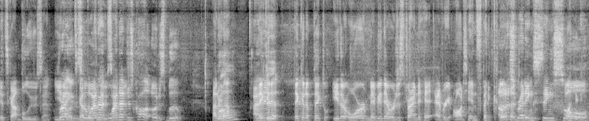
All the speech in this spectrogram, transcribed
It's got blues in. You right. know, it's got so the why not why not it. just call it Otis Blue? I don't Well, know. I They think- could have they could have picked either or. Maybe they were just trying to hit every audience they could. Otis Redding sings soul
